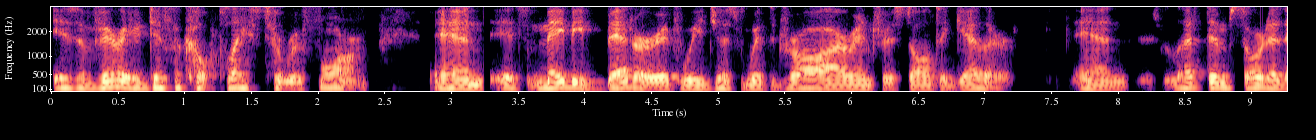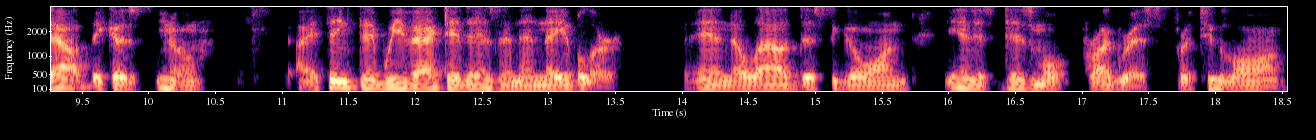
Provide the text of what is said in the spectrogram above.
is a very difficult place to reform. And it's maybe better if we just withdraw our interest altogether and let them sort it out because, you know, I think that we've acted as an enabler and allowed this to go on in its dismal progress for too long.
